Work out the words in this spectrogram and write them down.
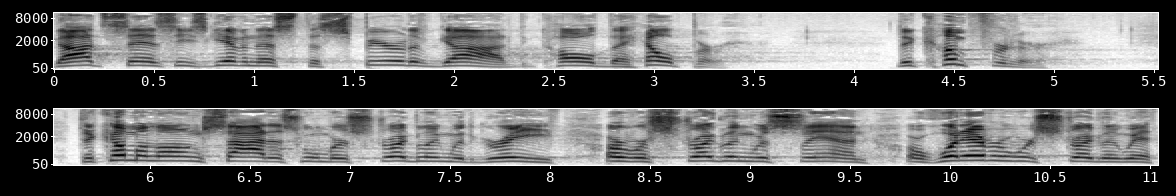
God says He's given us the Spirit of God called the Helper, the Comforter. To come alongside us when we're struggling with grief or we're struggling with sin or whatever we're struggling with.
